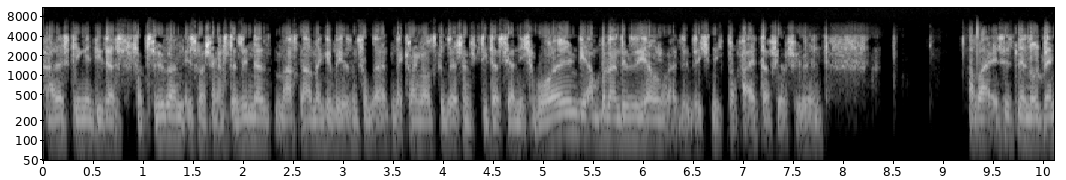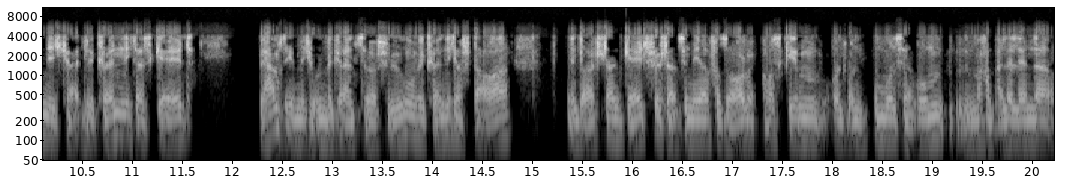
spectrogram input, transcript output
alles Dinge, die das verzögern, ist wahrscheinlich auch der Sinn der Maßnahme gewesen von Seiten der Krankenhausgesellschaft, die das ja nicht wollen, die Ambulantisierung, weil sie sich nicht bereit dafür fühlen. Aber es ist eine Notwendigkeit. Wir können nicht das Geld, wir haben es eben nicht unbegrenzt zur Verfügung, wir können nicht auf Dauer in Deutschland Geld für stationäre Versorgung ausgeben und, und um uns herum machen alle Länder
